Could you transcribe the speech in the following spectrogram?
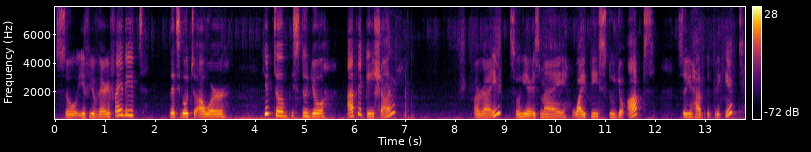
So if you verified it, let's go to our YouTube Studio application. Alright, so here is my YT Studio apps. So you have to click it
